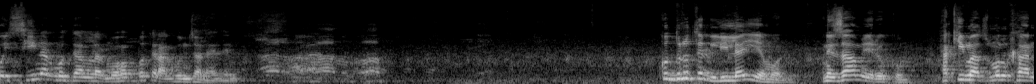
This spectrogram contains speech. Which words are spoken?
ওই সিনার মধ্যে আল্লাহর মোহব্বতের আগুন জ্বালায় দেন। কুদরতের লীলাই এমন, নিজাম এরকম। হাকিম আজমল খান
